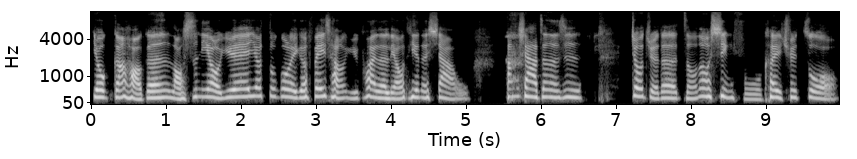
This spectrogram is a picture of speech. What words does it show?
又刚好跟老师你有约，又度过了一个非常愉快的聊天的下午。当下真的是就觉得怎么那么幸福，可以去做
